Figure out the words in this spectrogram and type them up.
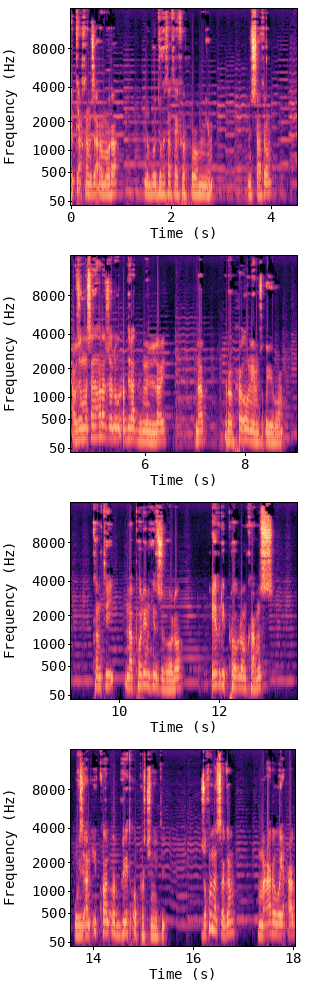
ልክዕ ከምዚ ኣሞራ ንብድሆታት ኣይፈርሕዎምን እዮም ንሳቶም ኣብዞም መሰናኽላት ዘለዉ ዕድላት ብምልላይ ናብ ረብሕኦም እዮም ዝቕይርዎም ከምቲ ናፖሊዮን ሂል ዝበሎ ኤቭሪ ፕሮብሎም ካምስ ዊዝ ኣን ኢኳል ኦር ግሬት ኦፖርቹኒቲ ዝኾነ ፀገም ማዕረ ወይ ዓቢ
